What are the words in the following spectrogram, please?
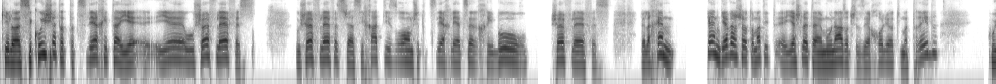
כאילו, הסיכוי שאתה תצליח איתה יהיה, יהיה הוא שואף לאפס. הוא שואף לאפס שהשיחה תזרום, שתצליח לייצר חיבור, שואף לאפס. ולכן, כן, גבר שאוטומטית אה, יש לו את האמונה הזאת שזה יכול להיות מטריד, הוא,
